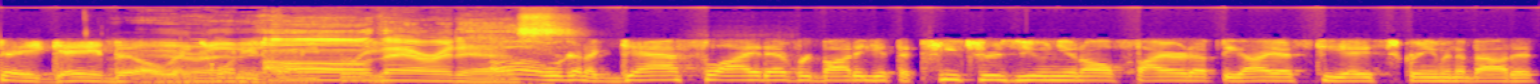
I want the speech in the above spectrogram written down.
Say Gay" bill in 2023. Oh, there it is. Oh, we're going to gaslight everybody, get the teachers union all fired up, the ISTA screaming about it,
